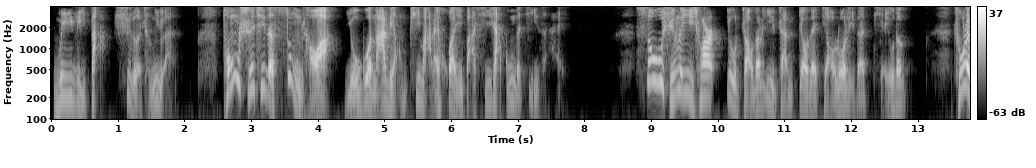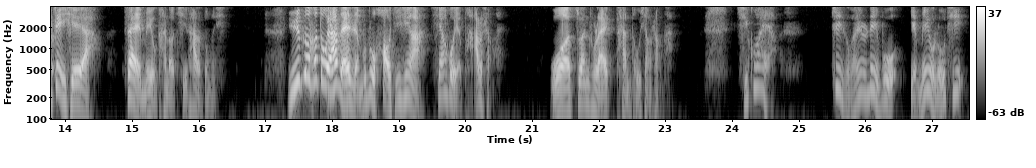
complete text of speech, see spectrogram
威力大，射程远。同时期的宋朝啊，有过拿两匹马来换一把西夏弓的记载。搜寻了一圈，又找到了一盏吊在角落里的铁油灯。除了这些呀，再没有看到其他的东西。于哥和豆芽仔忍不住好奇心啊，先后也爬了上来。我钻出来，探头向上看，奇怪呀，这个玩意儿内部也没有楼梯，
